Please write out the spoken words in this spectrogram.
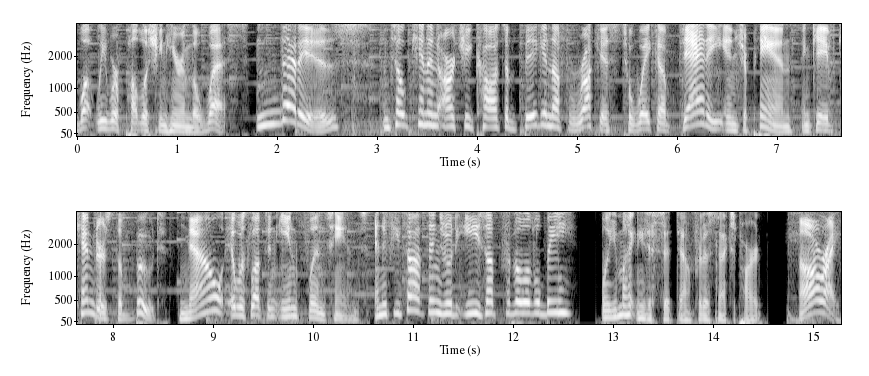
what we were publishing here in the West. That is, until Ken and Archie caused a big enough ruckus to wake up Daddy in Japan and gave Penders the boot. Now it was left in Ian Flynn's hands, and if you thought things would ease up for the little bee, well, you might need to sit down for this next part. Alright,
